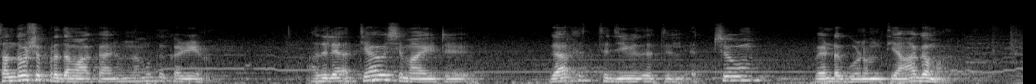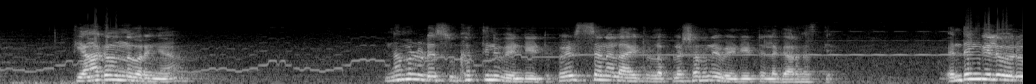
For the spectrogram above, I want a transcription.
സന്തോഷപ്രദമാക്കാനും നമുക്ക് കഴിയണം. അതിൽ അത്യാവശ്യമായിട്ട് ഗാർഹസ്ഥ്യ ജീവിതത്തിൽ ഏറ്റവും വേണ്ട ഗുണം ത്യാഗമാണ്. ത്യാഗം എന്ന് പറഞ്ഞാൽ നമ്മളുടെ സുഖത്തിന് വേണ്ടിയിട്ട് പേഴ്സണലായിട്ടുള്ള പ്ലഷറിന് വേണ്ടിയിട്ടുള്ള ഗാർഹസ്ഥ്യം എന്തെങ്കിലും ഒരു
